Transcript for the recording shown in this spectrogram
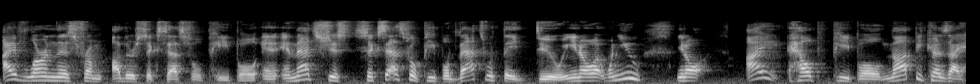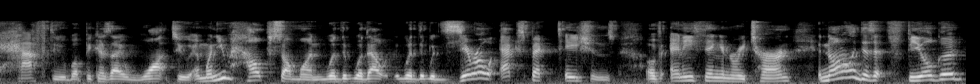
I've learned this from other successful people, and, and that's just successful people. That's what they do. You know what? When you, you know, I help people not because I have to, but because I want to. And when you help someone with without with with zero expectations of anything in return, not only does it feel good,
